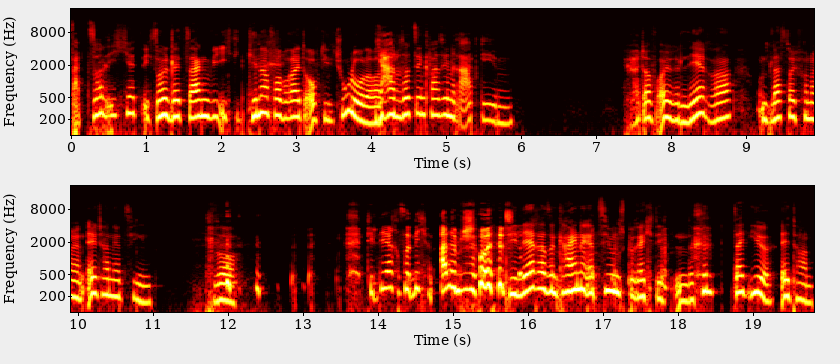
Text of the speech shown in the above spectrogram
was soll ich jetzt? Ich soll jetzt sagen, wie ich die Kinder vorbereite auf die Schule oder was? Ja, du sollst ihnen quasi einen Rat geben. Hört auf eure Lehrer und lasst euch von euren Eltern erziehen. So. Die Lehrer sind nicht an allem schuld. Die Lehrer sind keine Erziehungsberechtigten. Das sind, seid ihr, Eltern.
